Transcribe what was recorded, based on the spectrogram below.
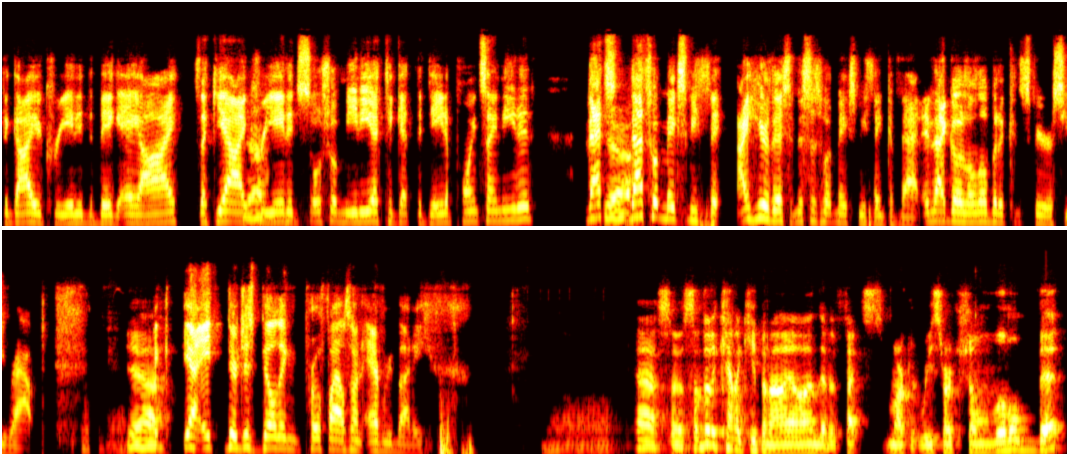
the guy who created the big AI, it's like, yeah, I yeah. created social media to get the data points I needed that's yeah. that's what makes me think i hear this and this is what makes me think of that and i go a little bit of conspiracy route yeah like, yeah it, they're just building profiles on everybody yeah so something to kind of keep an eye on that affects market research a little bit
